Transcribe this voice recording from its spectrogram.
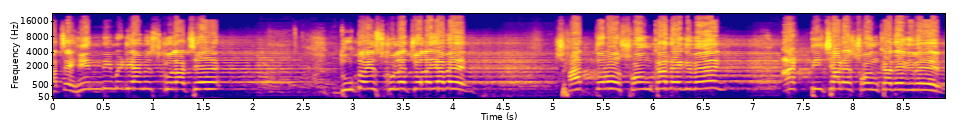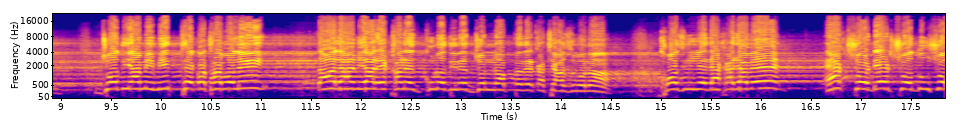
আচ্ছা হিন্দি মিডিয়াম স্কুল আছে। দুটো স্কুলে চলে যাবেন। ছাত্র সংখ্যা দেখবেন আর টিচারের সংখ্যা দেখবেন। যদি আমি মিথ্যে কথা বলি তাহলে আমি আর এখানে কোনো দিনের জন্য আপনাদের কাছে আসব না। খোঁজ নিলে দেখা যাবে একশো, দেড়শো, দুশো,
